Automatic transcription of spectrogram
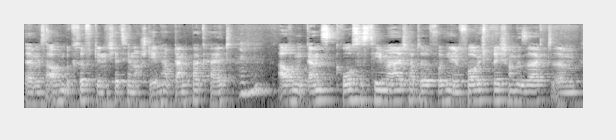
Ähm, ist auch ein Begriff, den ich jetzt hier noch stehen habe, Dankbarkeit. Mhm. Auch ein ganz großes Thema. Ich hatte vorhin im Vorgespräch schon gesagt, ähm,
